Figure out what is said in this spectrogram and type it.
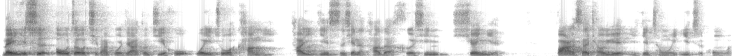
每一次，欧洲其他国家都几乎未作抗议。他已经实现了他的核心宣言，《凡尔赛条约》已经成为一纸空文。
